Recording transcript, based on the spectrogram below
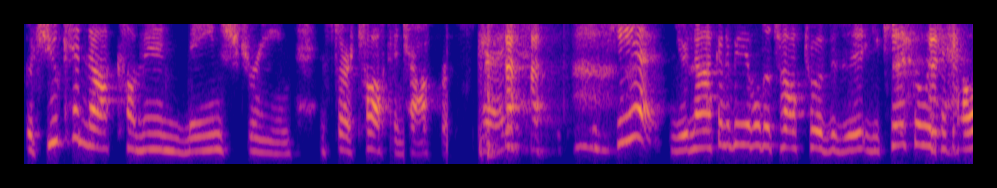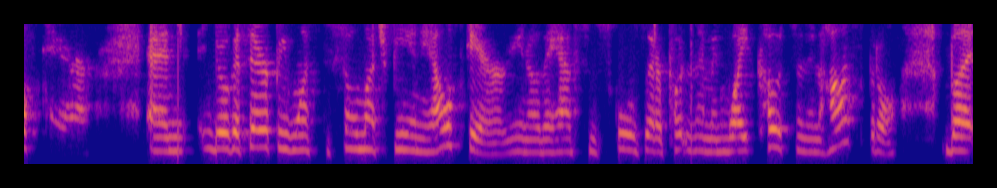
but you cannot come in mainstream and start talking chakras. Okay, you can't. You're not going to be able to talk to a visit. You can't go into healthcare and yoga therapy wants to so much be in healthcare you know they have some schools that are putting them in white coats and in a hospital but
